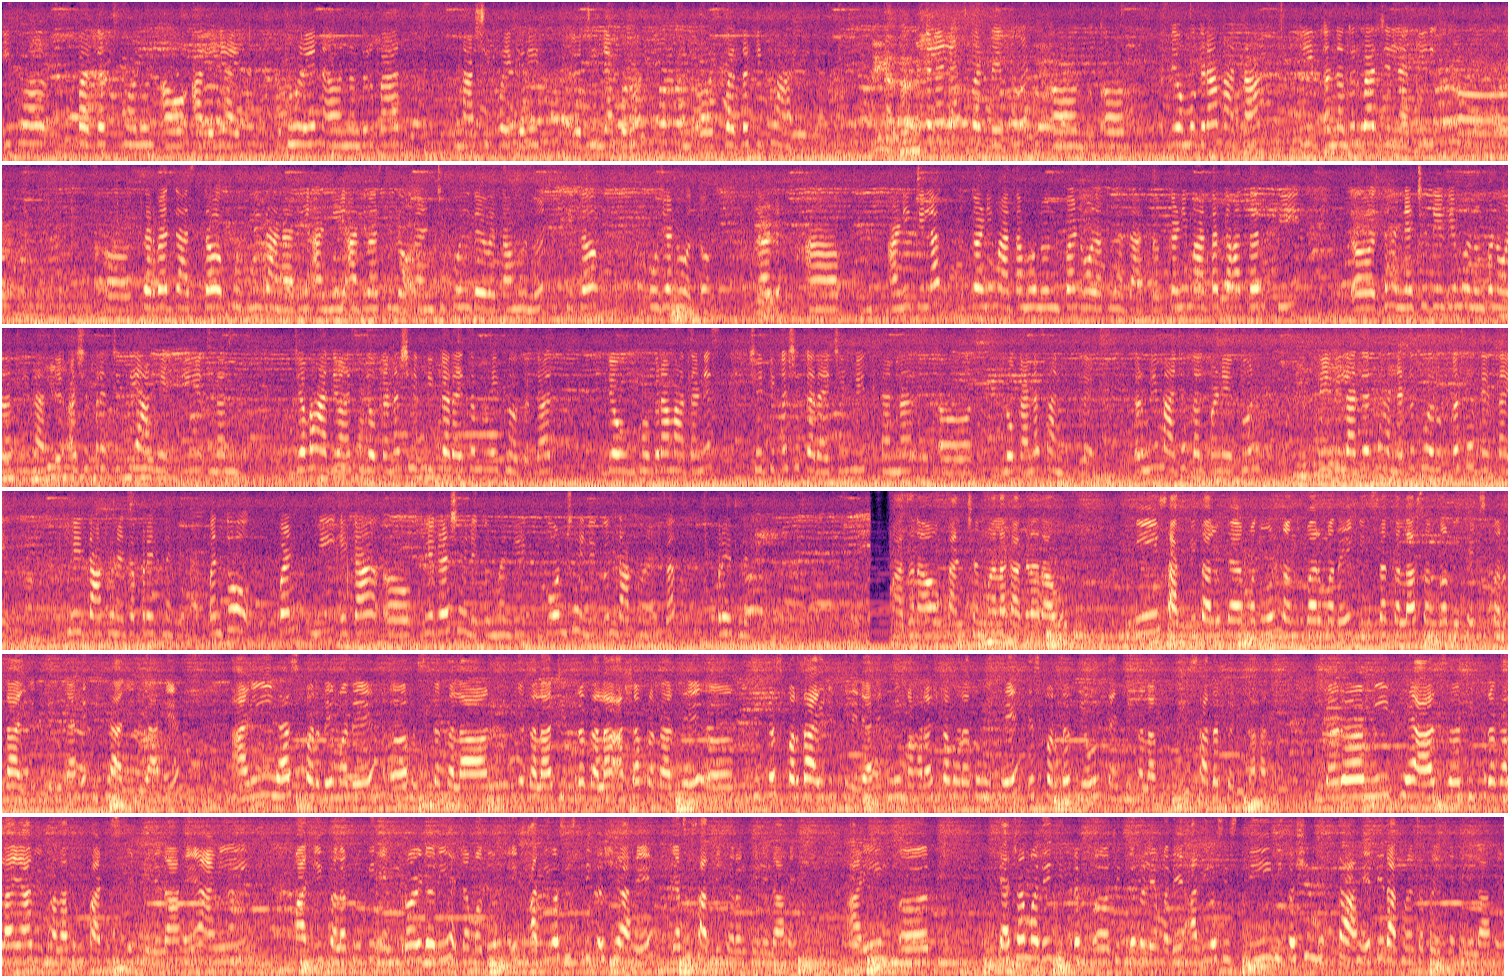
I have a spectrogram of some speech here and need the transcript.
इथं स्पर्धक म्हणून आलेले आहेत. धुळे न- नंदुरबार नाशिक वगैरे जिल्ह्याकडून स्पर्धक इथं आलेले आहेत. या स्पर्धेतून अ, माता ही नंदुरबार जिल्ह्यातील सर्वात जास्त पूजली जाणारी आणि आदिवासी लोकांची कुलदेवता म्हणून तिचं पूजन होतं. तर आणि तिला कणी माता म्हणून पण ओळखलं जातं. कणी माता का तर ती धान्याची देवी म्हणून पण ओळखली जाते. अशी प्रचिती आहे की नं जेव्हा आदिवासी लोकांना शेती करायचं माहीत नव्हतं त्या देव मोगरा मातानेच शेती कशी करायची ही त्यांना लोकांना सांगितलं आहे तर मी माझ्या कल्पनेतून देवीला जर धान्याचं स्वरूप कसं देता येईल हे दाखवण्याचा प्रयत्न केला. पण तो पण मी एका वेगळ्या शैलीतून म्हणजे गोंड शैलीतून दाखवण्याचा प्रयत्न केला. माझं नाव कांचनमाला कागडा राऊत. मी सागरी तालुक्यामधून नंदुरबारमध्ये गिरसा कला संगम इथे स्पर्धा आयोजित केलेली आहे तिथे आलेली आहे. आणि ह्या स्पर्धेमध्ये हस्तकला नृत्यकला चित्रकला अशा प्रकारचे विविध स्पर्धा आयोजित केलेल्या आहेत. मी महाराष्ट्रभरातून इथे ते स्पर्धक येऊन त्यांची कलाकृती सादर करीत आहात तर मी इथे आज चित्रकला या विभागातून पार्टिसिपेट केलेलं आहे आणि माझी कलाकृती एम्ब्रॉयडरी ह्याच्यामधून एक आदिवासी स्त्री कशी आहे याचं सादरीकरण केलेलं आहे. आणि त्याच्यामध्ये चित्र चित्रकलेमध्ये आदिवासी स्त्री ही कशी मुक्त आहे ते दाखवण्याचा प्रयत्न केलेला आहे.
